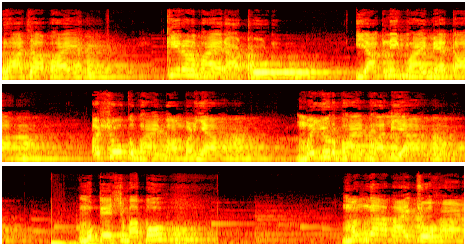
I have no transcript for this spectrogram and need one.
રાજાભાઈ, કિરણભાઈ રાઠોડ, યાજ્ઞિકભાઈ મહેતા, અશોકભાઈ બાંભણિયા, મયુરભાઈ ભાલિયા, મુકેશ બાપુ મંગાભાઈ ચૌહાણ,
